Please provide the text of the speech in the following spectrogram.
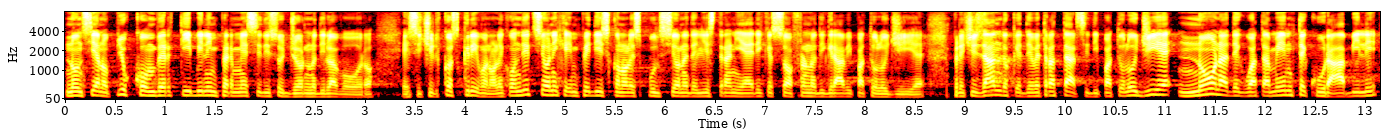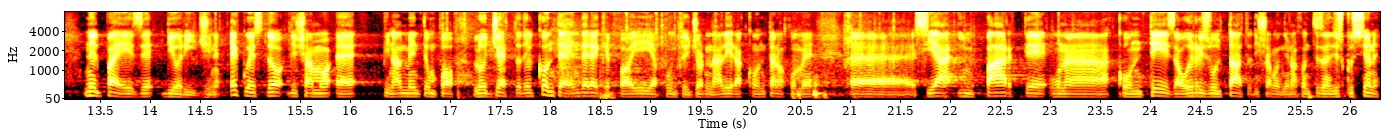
non siano più convertibili in permessi di soggiorno di lavoro e si circoscrivono le condizioni che impediscono l'espulsione degli stranieri che soffrono di gravi patologie, precisando che deve trattarsi di patologie non adeguatamente immediatamente curabili nel paese di origine. E questo diciamo, è finalmente un po' l'oggetto del contendere che poi appunto i giornali raccontano come eh, sia in parte una contesa o il risultato diciamo di una contesa di discussione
